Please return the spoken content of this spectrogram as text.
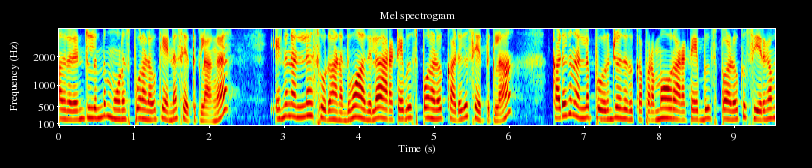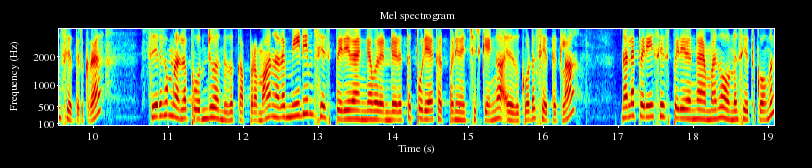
அதில் ரெண்டுலேருந்து மூணு ஸ்பூன் அளவுக்கு எண்ணெய் சேர்த்துக்கலாங்க. எண்ணெய் நல்லா சூடானதும் அதில் அரை டேபிள் ஸ்பூன் அளவுக்கு கடுகு சேர்த்துக்கலாம். கடுகு நல்லா பொரிஞ்சு வந்ததுக்கப்புறமா ஒரு அரை டேபிள் ஸ்பூன் அளவுக்கு சீரகம் சேர்த்துருக்குறேன். சீரகம் நல்லா பொரிஞ்சு வந்ததுக்கப்புறமா நல்லா மீடியம் சைஸ் பெரிய வெங்காயம் ரெண்டு எடுத்து பொடியாக கட் பண்ணி வச்சுருக்கேங்க. அது இது கூட சேர்த்துக்கலாம். நல்லா பெரிய சைஸ் பெரிய வெங்காயமாக இருந்தால் ஒன்று சேர்த்துக்கோங்க.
